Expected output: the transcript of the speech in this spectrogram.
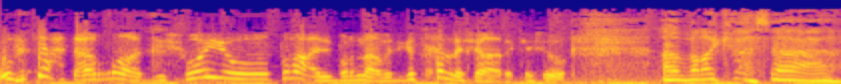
وفتحت على الراديو شوي وطلع لي البرنامج قلت خل أشارك أشوف ابركها ساعة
